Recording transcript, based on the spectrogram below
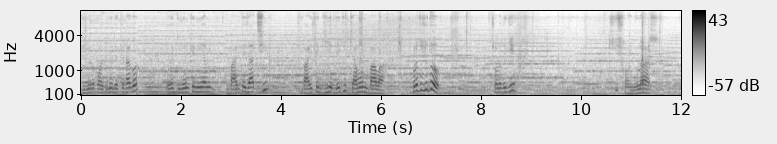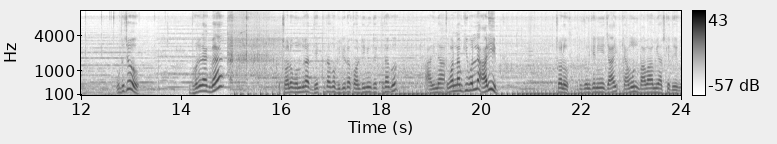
ভিডিওটা কন্টিনিউ দেখতে থাকো। ওই দুজনকে নিয়ে আমি বাড়িতে যাচ্ছি। বাড়িতে গিয়ে দেখি কেমন বাবা। পড়েছো জুতো? চলো দেখি। কি সর্বনাশ উঠেছো? ধরে রাখবে হ্যাঁ? চলো বন্ধুরা, দেখতে থাকো, ভিডিওটা কন্টিনিউ দেখতে থাকো। আরিনা, তোমার নাম কি বললে? আরিফ? চলো, দুজনকে নিয়ে যাই। কেমন বাবা আমি আজকে দেখব।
